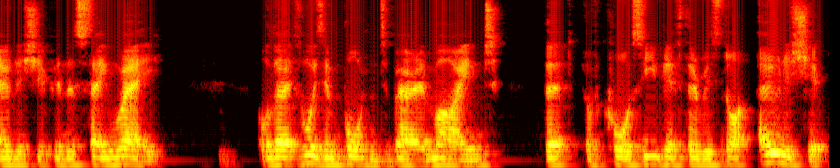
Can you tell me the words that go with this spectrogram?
ownership in the same way. Although it's always important to bear in mind that, of course, even if there is not ownership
